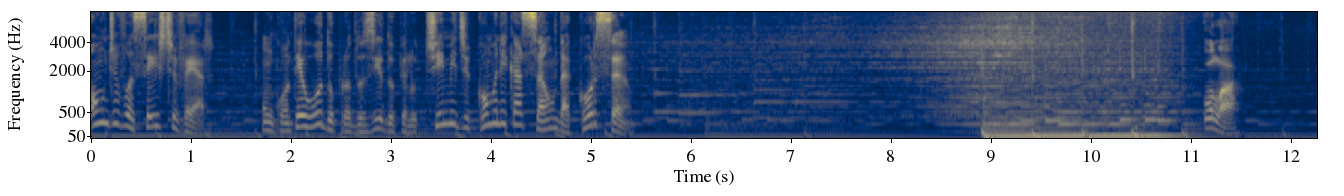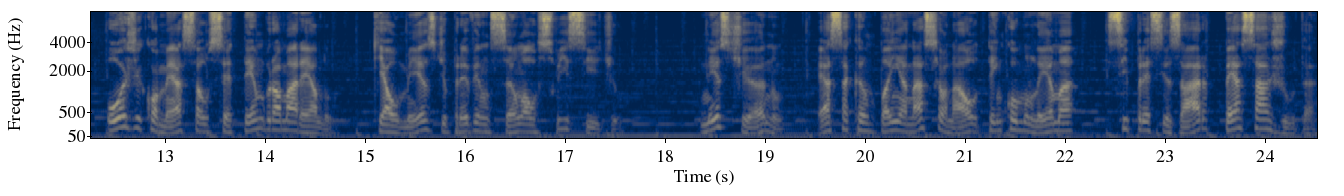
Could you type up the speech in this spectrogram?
onde você estiver. Um conteúdo produzido pelo time de comunicação da Corsan. Olá! Hoje começa o Setembro Amarelo, que é o mês de prevenção ao suicídio. Neste ano, essa campanha nacional tem como lema Se precisar, peça ajuda.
